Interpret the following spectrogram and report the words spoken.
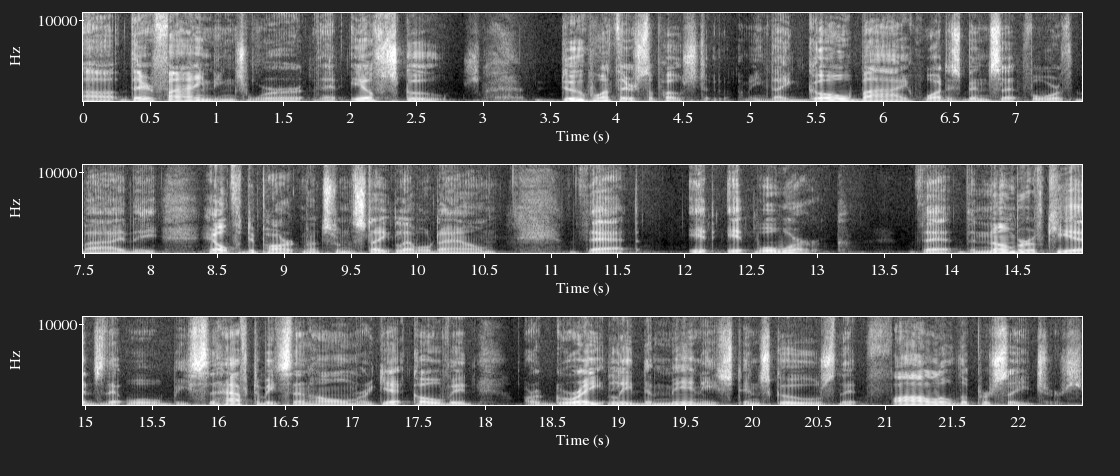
Uh, their findings were that if schools do what they're supposed to, They go by what has been set forth by the health departments from the state level down, that it it will work. That the number of kids that will be have to be sent home or get COVID are greatly diminished in schools that follow the procedures.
